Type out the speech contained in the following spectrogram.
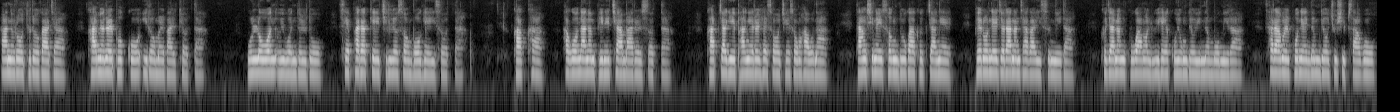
안으로 들어가자 가면을 벗고 이름을 밝혔다. 올라온 의원들도 새파랗게 질려서 멍해 있었다. 각하 하고 나는 베네치아 말을 썼다. 갑자기 방해를 해서 죄송하오나 당신의 성두가 극장에 베로네저라는 자가 있습니다. 그 자는 국왕을 위해 고용되어 있는 몸이라 사람을 보내 넘겨 주십사고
